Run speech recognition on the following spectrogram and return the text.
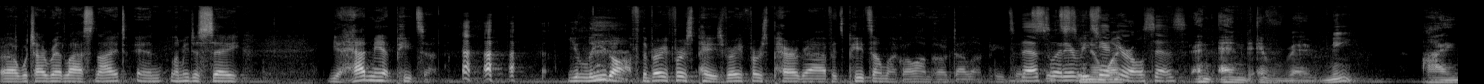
uh, which I read last night. And let me just say, you had me at pizza. you lead off the very first page, very first paragraph. It's pizza. I'm like, well, I'm hooked. I love pizza. That's It's- what it's- every You know ten-year-old says. And and every, me, I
